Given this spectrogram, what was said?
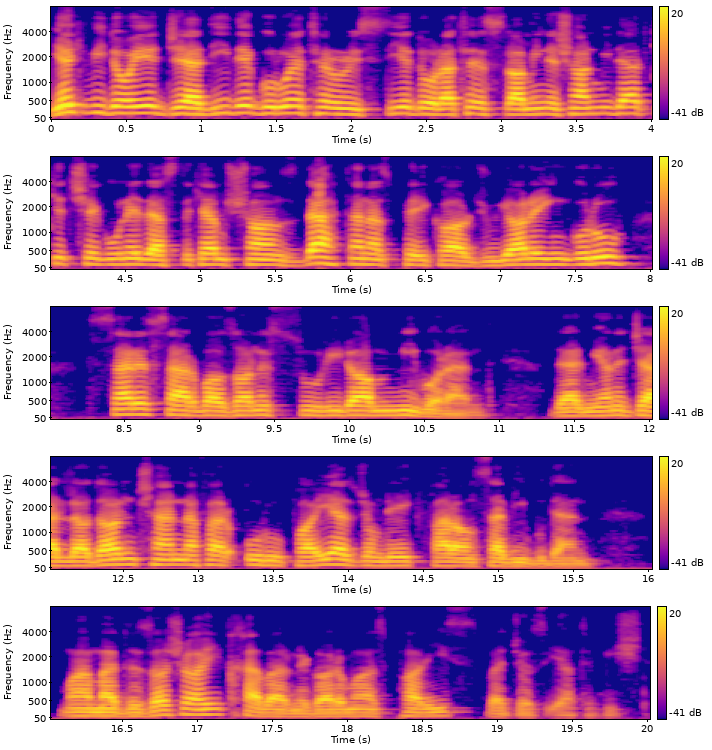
یک ویدئوی جدید گروه تروریستی دولت اسلامی نشان می‌دهد که چگونه دست کم 16 تن از پیکارجویان این گروه سر سربازان سوری را می‌برند. در میان جلادان چند نفر اروپایی از جمله یک فرانسوی بودند. محمد رضا شاهید خبرنگار ما از پاریس و جزئیات بیشتر.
